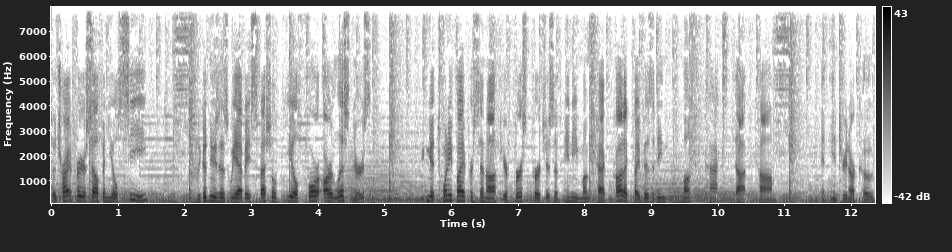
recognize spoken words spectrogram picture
So try it for yourself and you'll see. The good news is we have a special deal for our listeners. You can get 25% off your first purchase of any Munk Pack product by visiting munkpack.com and entering our code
